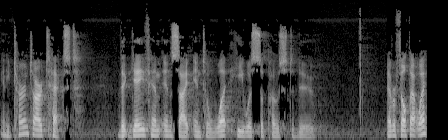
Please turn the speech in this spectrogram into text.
and he turned to our text that gave him insight into what he was supposed to do. Ever felt that way?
